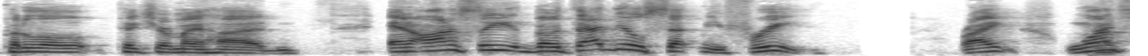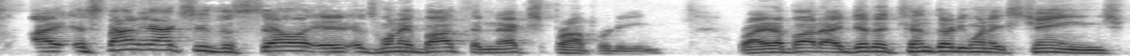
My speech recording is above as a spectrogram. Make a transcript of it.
put a little picture of my HUD, and honestly, but that deal set me free. Right once I, it's not actually the sell. It's when I bought the next property. Right, I bought. I did a 1031 exchange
